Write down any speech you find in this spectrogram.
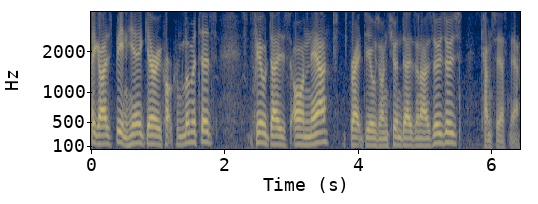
Hey guys, Ben here, Gary Cockram Limited. Field days on now. Great deals on Hyundais and Isuzus. Come see us now.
